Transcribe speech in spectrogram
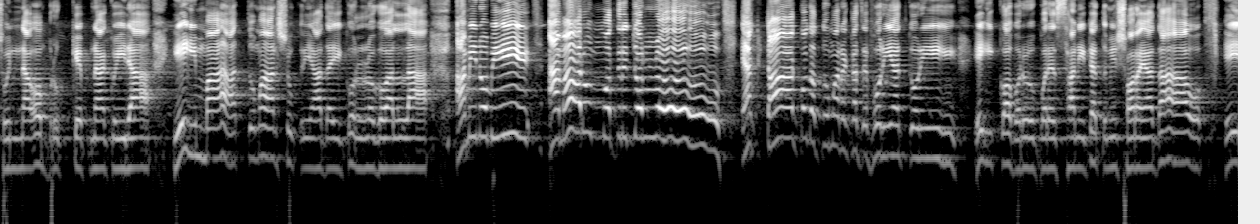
শূন্য ও ভ্রুক্ষেপ না কইরা। এই মা তোমার শুক্রিয়া আদায় করল গো আল্লাহ। আমি নবী, আমার উম্মতের জন্য একটা কথা তোমার কাছে ফরিয়াদ করি। এই কবরের উপরে সানিটা তুমি সরাইয়া দাও। এই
